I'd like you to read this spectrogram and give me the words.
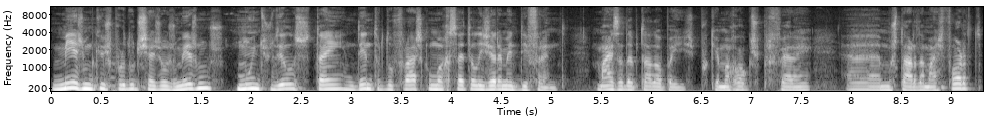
mesmo que os produtos sejam os mesmos, muitos deles têm dentro do frasco uma receita ligeiramente diferente, mais adaptada ao país, porque Marrocos preferem a mostarda mais forte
